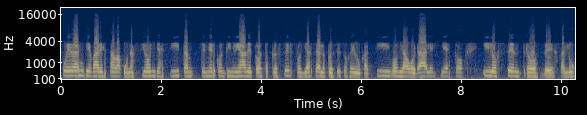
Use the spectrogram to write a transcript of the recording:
puedan llevar esta vacunación y así tener continuidad de todos estos procesos, ya sea los procesos educativos, laborales y esto y los centros de salud.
